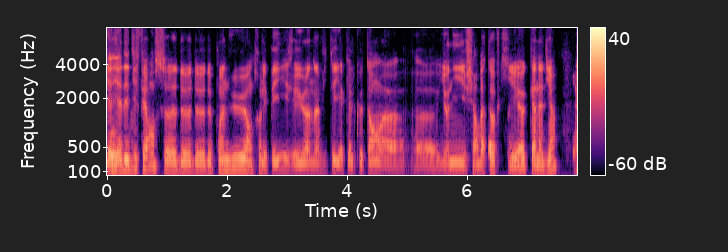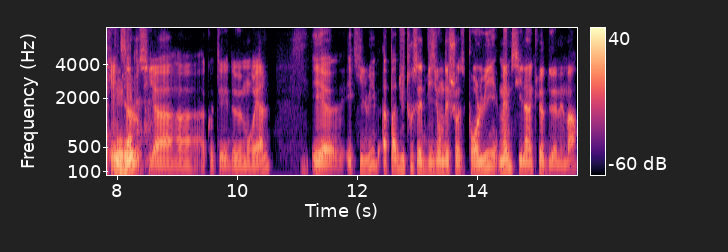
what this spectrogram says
il y, a des différences euh, de, de, point de vue entre les pays. J'ai eu un invité il y a quelques temps, euh, euh, Yoni Sherbatov, qui est canadien, qui a une mhm. salle aussi à, à, côté de Montréal et, euh, et qui lui a pas du tout cette vision des choses. Pour lui, même s'il a un club de MMA,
